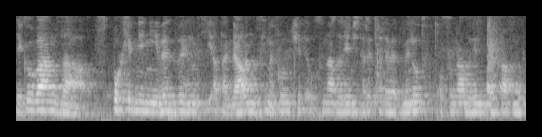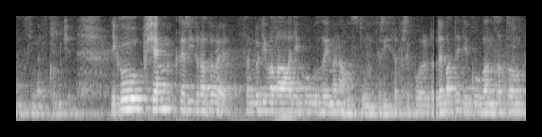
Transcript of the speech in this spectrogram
Děkuji vám za spochybnění, vyzdvihnutí a tak dále. Musíme končit 18 hodin 49 minut, 18 hodin 50 minut musíme skončit. Děkuji všem, kteří dorazili sem do divadla, ale děkuji zejména hostům, kteří se připojili do debaty. Děkuji vám za to,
